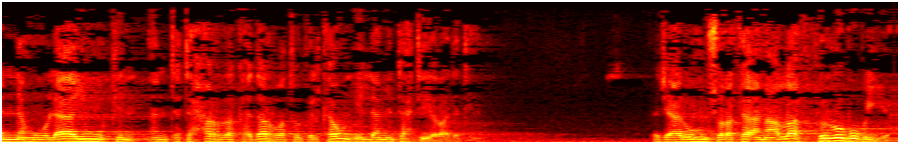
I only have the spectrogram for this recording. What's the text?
أنه لا يمكن أن تتحرك ذرة في الكون إلا من تحت إرادتهم. فجعلوهم شركاء مع الله في الربوبية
